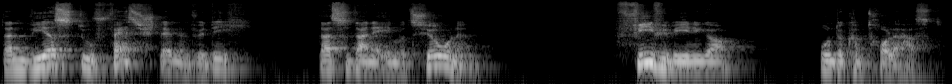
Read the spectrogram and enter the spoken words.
dann wirst du feststellen für dich, dass du deine Emotionen viel, viel weniger unter Kontrolle hast.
